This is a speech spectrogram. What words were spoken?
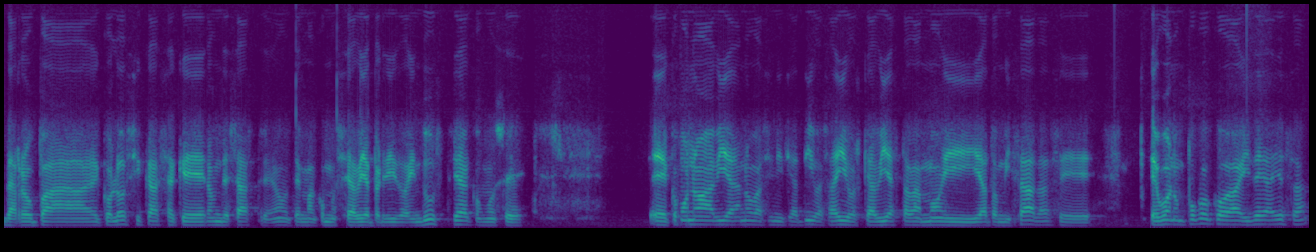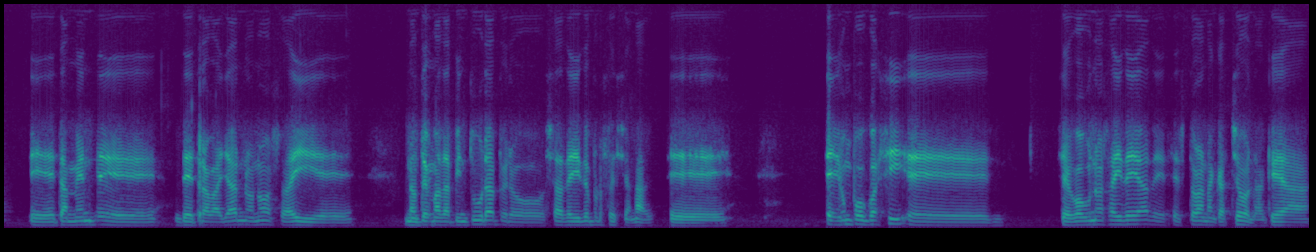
da roupa ecolóxica, xa que era un desastre, ¿no? o tema como se había perdido a industria, como se eh, como non había novas iniciativas aí, os que había estaban moi atomizadas, e, eh, e bueno, un pouco coa idea esa, eh, tamén de, de traballar no nos aí eh, no tema da pintura, pero xa de ido profesional. Eh, é eh, un pouco así, eh, chegou unos a idea de Cestora na Cachola, que é a,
